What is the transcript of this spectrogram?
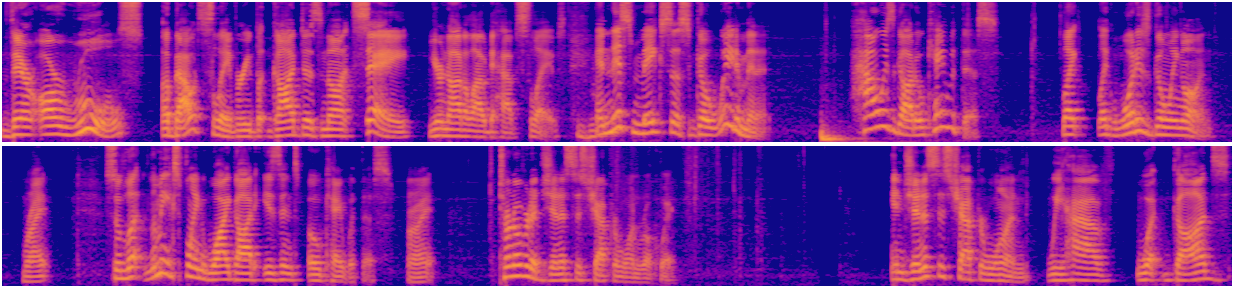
there are rules about slavery, but God does not say you're not allowed to have slaves. Mm-hmm. And this makes us go, wait a minute. How is God okay with this? Like like what is going on, right? So let, let me explain why God isn't okay with this, all right? Turn over to Genesis chapter 1 real quick. In Genesis chapter 1, we have what God's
